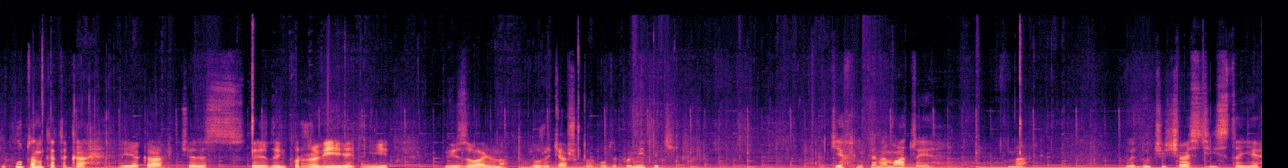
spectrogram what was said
Це путанка така, яка через тиждень поржавіє і візуально дуже тяжко буде помітити. Техніка наматує на ведучій часті і стає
